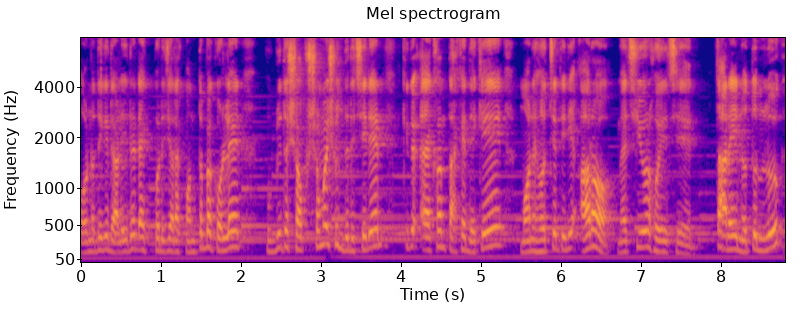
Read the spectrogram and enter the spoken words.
অন্যদিকে ডালিউডের এক পরিচালক মন্তব্য করলেন, বুবলি তো সবসময় সুন্দরী ছিলেন, কিন্তু এখন তাকে দেখে মনে হচ্ছে তিনি আরও ম্যাচিওর হয়েছেন। তার এই নতুন লুক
